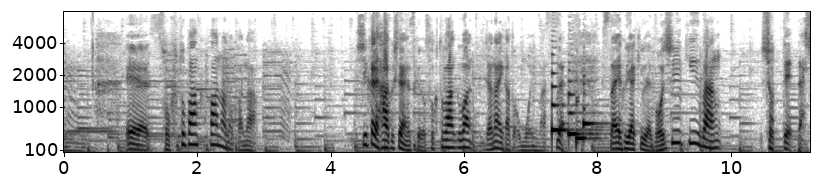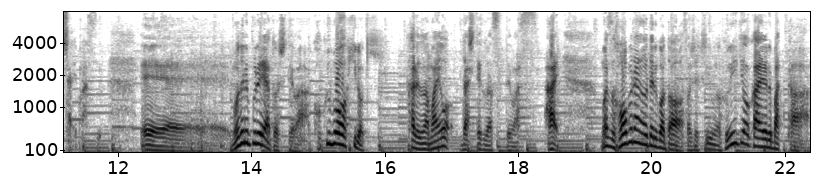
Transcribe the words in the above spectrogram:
うんえー、ソフトバンクファンなのかな？しっかり把握してないんですけど、ソフトバンクファンじゃないかと思います。スタイフ野球で59番背負ってらっしゃいます。えー、モデルプレイヤーとしては、小久保裕紀。彼の名前を出してくださってます。はい。まず、ホームランが打てること、そしてチームの雰囲気を変えれるバッタ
